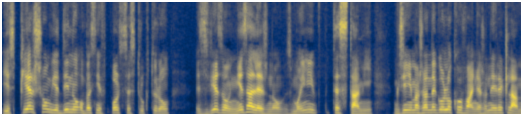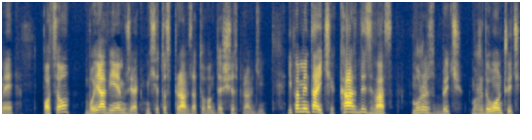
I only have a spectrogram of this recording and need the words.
jest pierwszą, jedyną obecnie w Polsce strukturą z wiedzą niezależną, z moimi testami, gdzie nie ma żadnego lokowania, żadnej reklamy. Po co? Bo ja wiem, że jak mi się to sprawdza, to Wam też się sprawdzi. I pamiętajcie, każdy z Was może być, może dołączyć,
